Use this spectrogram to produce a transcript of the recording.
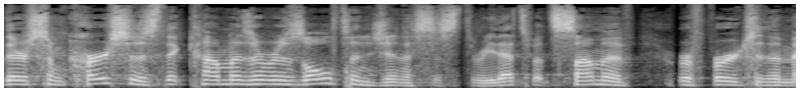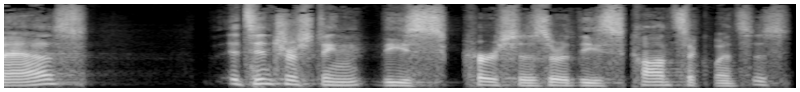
there's some curses that come as a result in Genesis 3. That's what some have referred to them as. It's interesting, these curses or these consequences.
